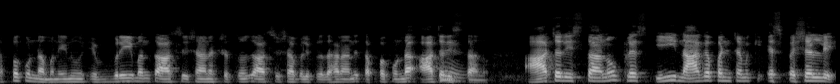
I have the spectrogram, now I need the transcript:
తప్పకుండా అమ్మ. నేను ఎవ్రీ మంత్ ఆశ్లేష నక్షత్రం ఆశ్లేష బలి ప్రధానాన్ని తప్పకుండా ఆచరిస్తాను. ఆచరిస్తాను ప్లస్ ఈ నాగపంచమికి ఎస్పెషల్లీ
